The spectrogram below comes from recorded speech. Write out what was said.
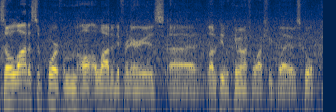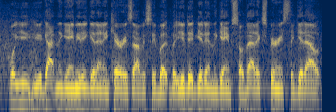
so a lot of support from all, a lot of different areas. Uh, a lot of people came out to watch me play. It was cool. Well, you, you got in the game. You didn't get any carries, obviously, but but you did get in the game. So that experience to get out,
